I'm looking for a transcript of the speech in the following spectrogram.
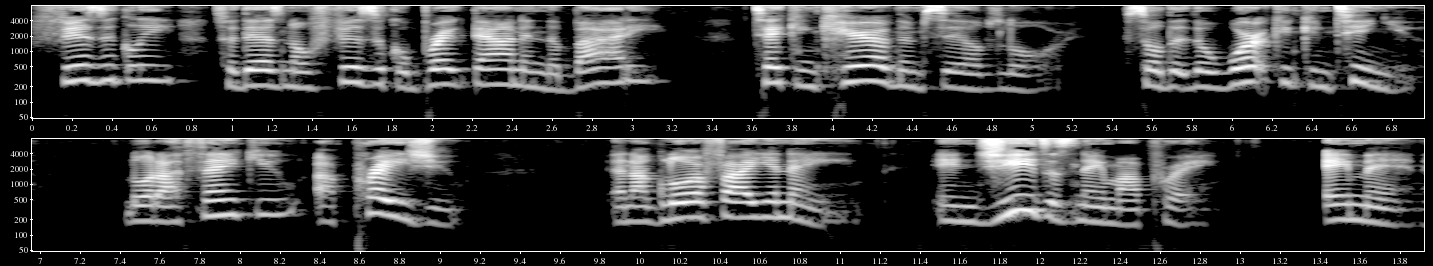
physically so there's no physical breakdown in the body, taking care of themselves, Lord, so that the work can continue. Lord, I thank you, I praise you, and I glorify your name. In Jesus' name I pray. Amen.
